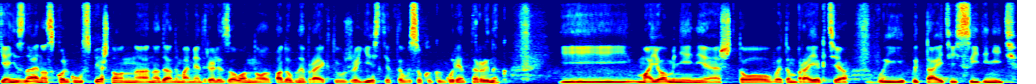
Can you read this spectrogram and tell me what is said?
Я не знаю, насколько успешно он на данный момент реализован, но подобные проекты уже есть. Это высококонкурентный рынок. И мое мнение, что в этом проекте вы пытаетесь соединить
